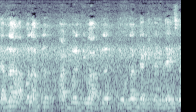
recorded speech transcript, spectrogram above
त्यांना आपण आपलं पाठबळ किंवा आपलं योगदान त्या ठिकाणी द्यायचं.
